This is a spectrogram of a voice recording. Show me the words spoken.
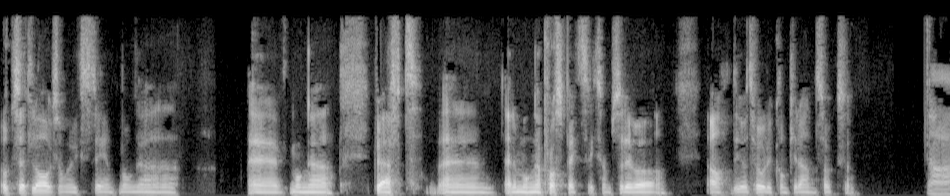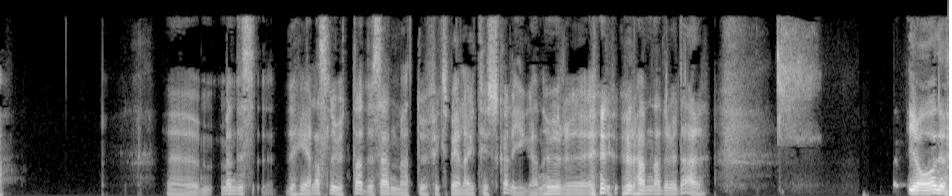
också ett lag som har extremt många eh, många draft eh, eller många prospects liksom. Så det var ja, det är otrolig konkurrens också. Ja. Eh, men det, det, hela slutade sen med att du fick spela i tyska ligan. Hur, eh, hur hamnade du där? Ja, det,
